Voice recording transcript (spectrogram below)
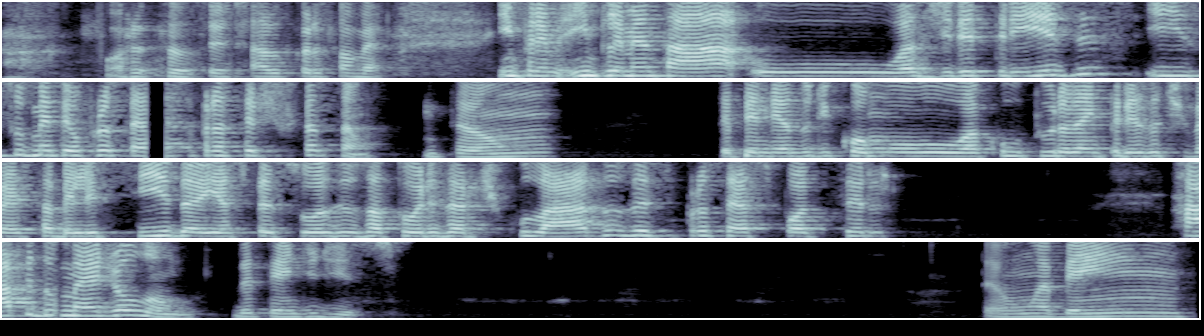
Portas fechadas, coração aberto. Implementar o, as diretrizes e submeter o processo para certificação. Então, dependendo de como a cultura da empresa estiver estabelecida e as pessoas e os atores articulados, esse processo pode ser rápido, médio ou longo, depende disso. Então, é bem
